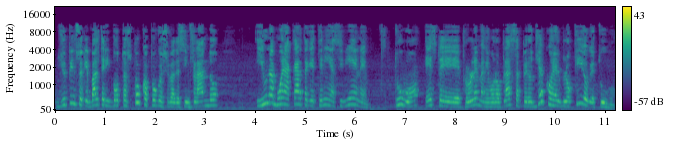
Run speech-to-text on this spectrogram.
yo pienso que Valtteri Bottas poco a poco se va desinflando y una buena carta que tenía, si bien tuvo este problema en el monoplaza, pero ya con el bloqueo que tuvo,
